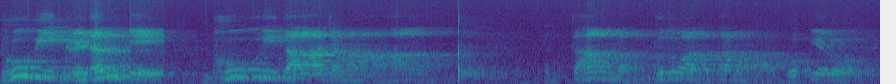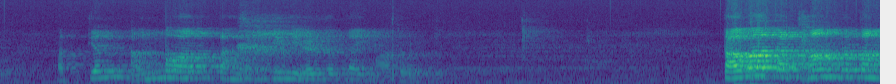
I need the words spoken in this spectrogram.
ಭೂವಿ ಗೃಢಂಗೆ ಭೂರಿದಾ ಜನಾ ಎಂತಹ ಒಂದು ಅದ್ಭುತವಾದಂತಹ ಮಾತು. ಗೋಪಿಯರು ಅತ್ಯಂತ ಅನ್ನವಾದಂತಹ ಶಕ್ತಿಯಿಂದ ಹೇಳಿದಂಥ ಈ ಮಾತುಗಳು. ತವ ಕಥಾಮೃತಂ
